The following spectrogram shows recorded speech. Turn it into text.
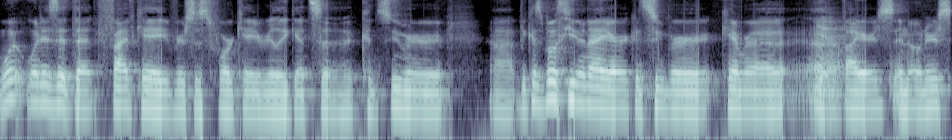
what what is it that 5K versus 4K really gets a consumer? Uh, because both you and I are consumer camera uh, yeah. buyers and owners.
